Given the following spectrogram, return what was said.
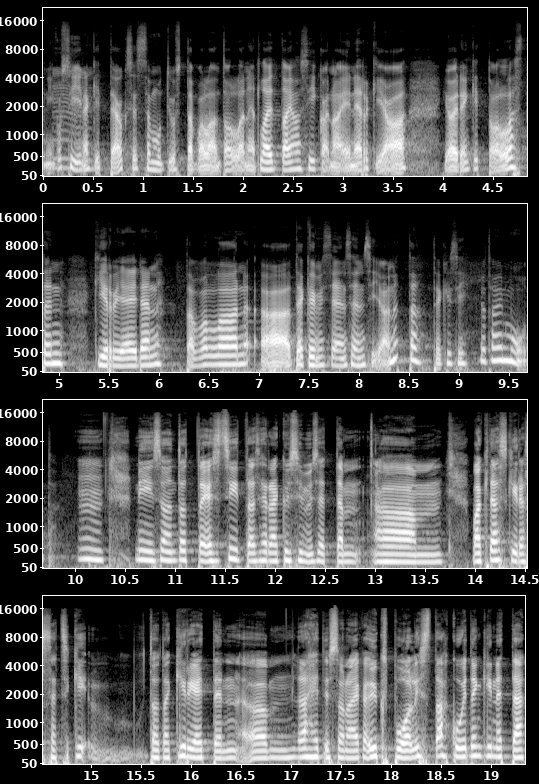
niin kuin mm. siinäkin teoksessa, mutta just tavallaan tollainen, että laitetaan ihan sikana energiaa joidenkin tuollaisten kirjeiden tavallaan ää, tekemiseen sen sijaan, että tekisi jotain muuta. Mm, niin, se on totta. Ja sit siitä taas herää kysymys, että ähm, vaikka tässä kirjassa että se ki- tota, kirjeiden ähm, lähetys on aika yksipuolista kuitenkin, että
